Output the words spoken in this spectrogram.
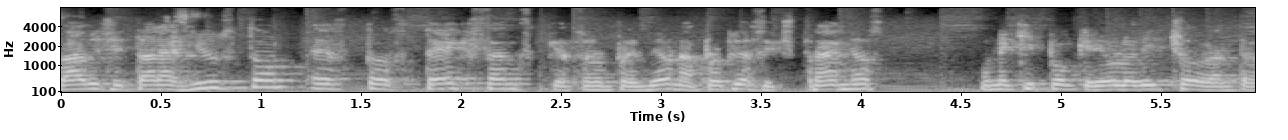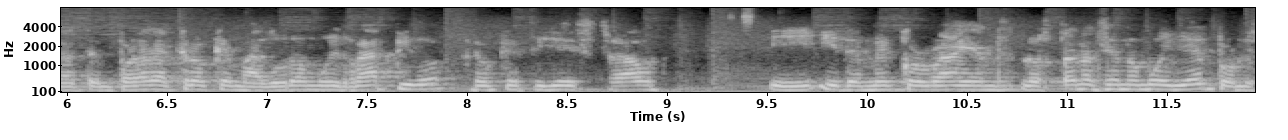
va a visitar a Houston, estos Texans que sorprendieron a propios extraños un equipo que yo lo he dicho durante la temporada, creo que maduró muy rápido. Creo que CJ Stroud y, y Demeco Ryan lo están haciendo muy bien, porque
